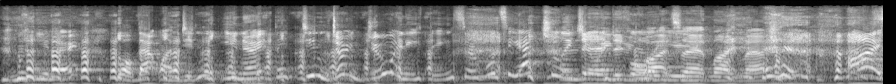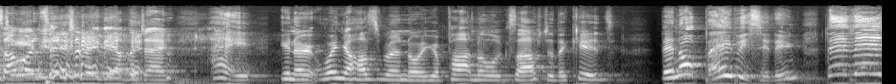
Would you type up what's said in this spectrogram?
you know well that one didn't. You know they didn't don't do anything. So what's he actually doing didn't for quite you? say it like that. I Someone did. said to me the other day, "Hey, you know, when your husband or your partner looks after the kids, they're not babysitting; they're their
